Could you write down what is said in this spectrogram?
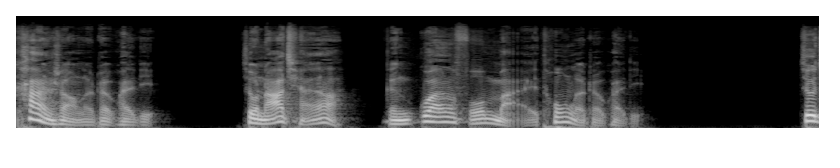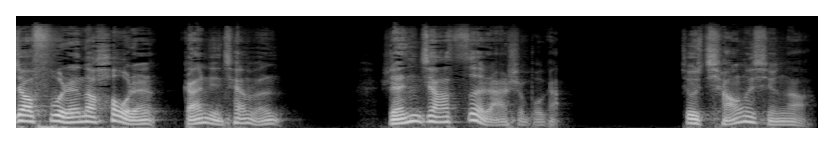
看上了这块地，就拿钱啊跟官府买通了这块地。”就叫富人的后人赶紧迁坟，人家自然是不干，就强行啊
